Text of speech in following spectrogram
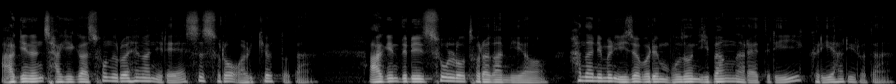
악인은 자기가 손으로 행한 일에 스스로 얽혔도다. 악인들이 수울로 돌아가며 하나님을 잊어버린 모든 이방 나라들이 그리하리로다.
